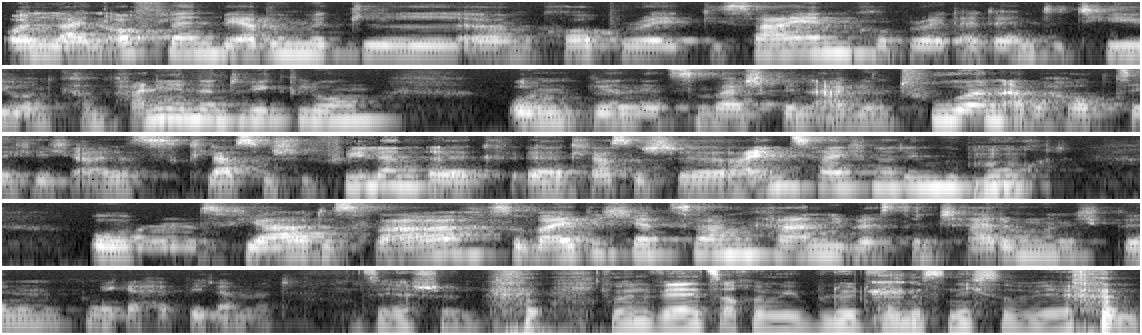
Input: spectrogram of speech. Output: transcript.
Online-Offline-Werbemittel, ähm, Corporate Design, Corporate Identity und Kampagnenentwicklung und bin jetzt zum Beispiel in Agenturen, aber hauptsächlich als klassische Freelance, äh, äh, klassische Reinzeichnerin mhm. gebucht. Mhm. Und ja, das war, soweit ich jetzt sagen kann, die beste Entscheidung und ich bin mega happy damit. Sehr schön. Ich meine, wäre jetzt auch irgendwie blöd, wenn es nicht so wäre.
